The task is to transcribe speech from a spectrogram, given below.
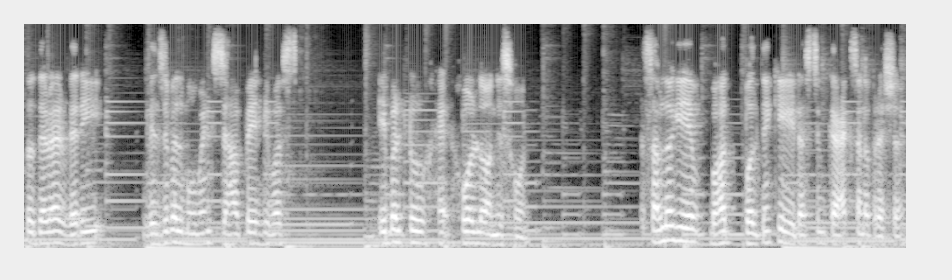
तो there are very visible moments जहाँ पे he was able to hold on his own सब लोग ये बहुत बोलते हैं कि Dustin cracks under pressure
